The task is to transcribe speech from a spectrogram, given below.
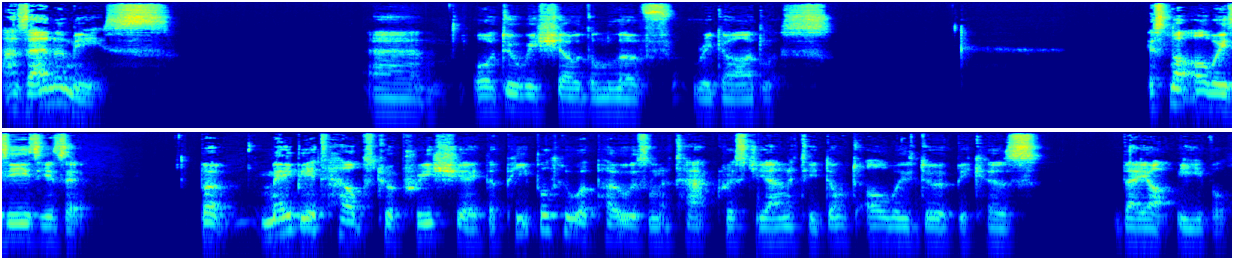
as enemies? Um, or do we show them love regardless? It's not always easy, is it? But maybe it helps to appreciate that people who oppose and attack Christianity don't always do it because they are evil,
